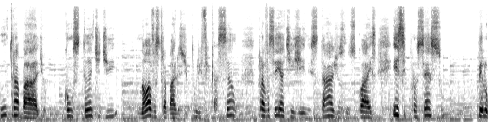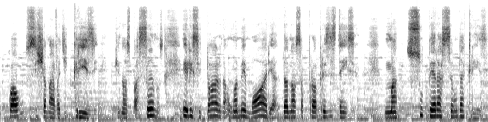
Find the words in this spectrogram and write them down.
um trabalho constante de novos trabalhos de purificação para você ir atingindo estágios nos quais esse processo pelo qual se chamava de crise que nós passamos, ele se torna uma memória da nossa própria existência, uma superação da crise.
